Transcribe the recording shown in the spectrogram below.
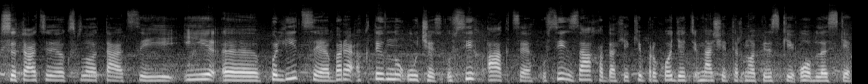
в ситуацію експлуатації. І е, поліція бере активну участь у всіх акціях, у всіх заходах, які проходять в нашій Тернопільській області.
